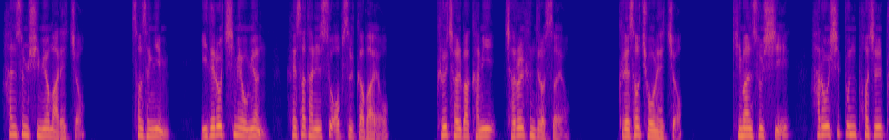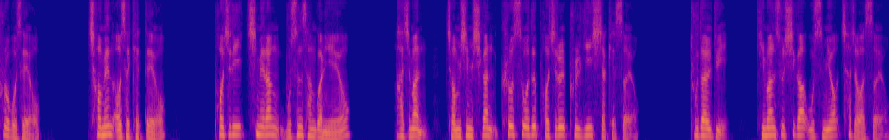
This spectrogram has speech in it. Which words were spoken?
한숨 쉬며 말했죠. 선생님, 이대로 치매 오면 회사 다닐 수 없을까 봐요. 그 절박함이 저를 흔들었어요. 그래서 조언했죠. 김한수 씨, 하루 10분 퍼즐 풀어보세요. 처음엔 어색했대요. 퍼즐이 치매랑 무슨 상관이에요? 하지만 점심시간 크로스워드 퍼즐을 풀기 시작했어요. 두 달 뒤, 김한수 씨가 웃으며 찾아왔어요.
